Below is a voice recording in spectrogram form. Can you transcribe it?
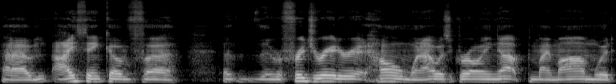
um, I think of. Uh, the refrigerator at home when I was growing up, my mom would,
